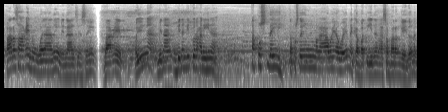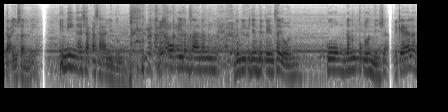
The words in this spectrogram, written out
Para sa akin, wala na yun, nonsense na yun. Bakit? O yun nga, binan- binanggit ko na kanina. Tapos na eh. Tapos na yung mga away-away, nagkabati na nga sa barangay doon, nagkaayusan na eh. Hindi nga siya kasali doon. okay lang sanang gamitin yung depensa yon kung nanuntok lang din siya. Eh, kaya lang,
